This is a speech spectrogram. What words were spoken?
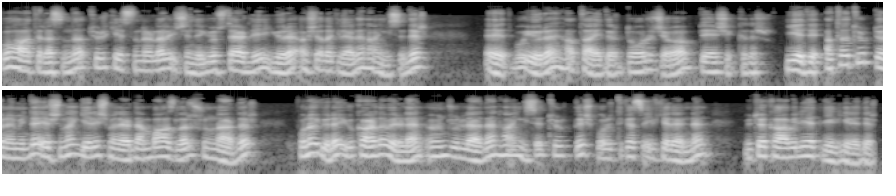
bu hatırasında Türkiye sınırları içinde gösterdiği yöre aşağıdakilerden hangisidir? Evet bu yöre Hatay'dır. Doğru cevap D şıkkıdır. 7. Atatürk döneminde yaşanan gelişmelerden bazıları şunlardır. Buna göre yukarıda verilen öncüllerden hangisi Türk dış politikası ilkelerinden mütekabiliyetle ilgilidir?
